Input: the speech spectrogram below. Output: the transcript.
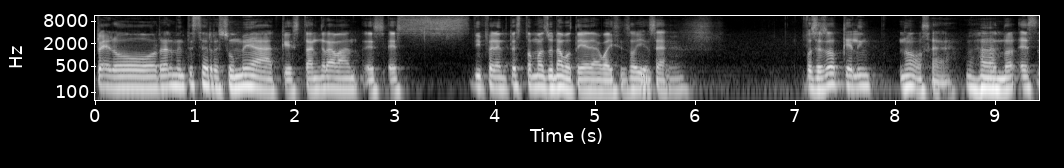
pero realmente se resume a que están grabando, es, diferentes tomas de una botella de agua y dices, oye, o sea, pues eso que no, o sea, no es,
